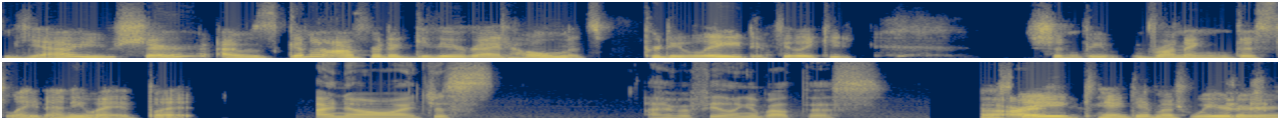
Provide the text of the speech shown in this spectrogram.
Yeah, are you sure? I was gonna offer to give you a ride home. It's pretty late. I feel like you shouldn't be running this late anyway, but I know. I just, I have a feeling about this. If all they can't get much weirder,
